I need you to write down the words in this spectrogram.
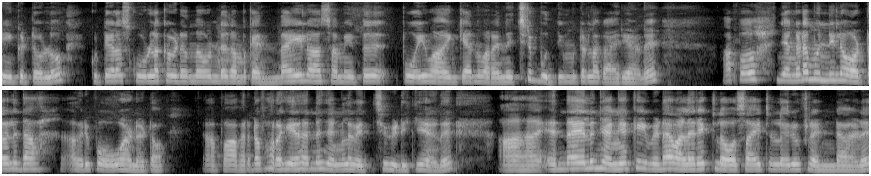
മീൻ കിട്ടുള്ളൂ. കുട്ടികളെ സ്കൂളിലൊക്കെ വിടുന്നതുകൊണ്ട് നമുക്ക് എന്തായാലും ആ സമയത്ത് പോയി വാങ്ങിക്കുക എന്ന് പറയുന്നത് ഇച്ചിരി ബുദ്ധിമുട്ടുള്ള കാര്യമാണ്. അപ്പോൾ ഞങ്ങളുടെ മുന്നിൽ ഓട്ടോയിൽ ഇതാ അവർ പോവുകയാണ് കേട്ടോ അപ്പോൾ അവരുടെ പുറകെ തന്നെ ഞങ്ങൾ വെച്ച് പിടിക്കുകയാണ്. എന്തായാലും ഞങ്ങൾക്ക് ഇവിടെ വളരെ ക്ലോസ് ആയിട്ടുള്ളൊരു ഫ്രണ്ടാണ്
